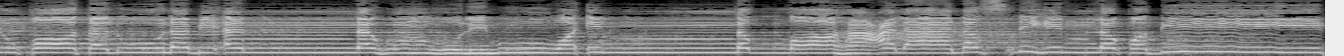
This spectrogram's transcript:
یقاتلون بأنهم ظلموا وإن اللہ على نصرهم لقدیر۔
